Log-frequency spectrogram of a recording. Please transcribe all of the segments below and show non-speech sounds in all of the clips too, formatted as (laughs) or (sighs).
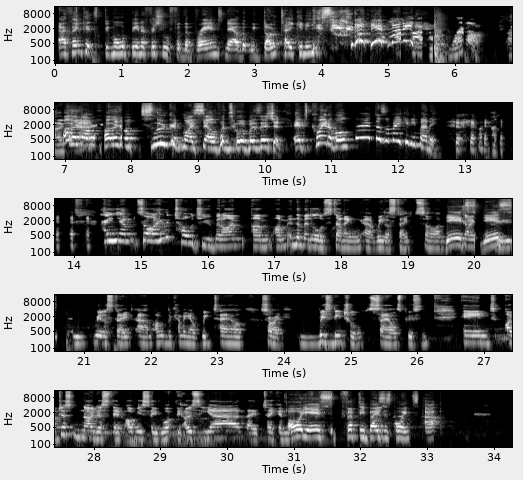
I think it's more beneficial for the brand now that we don't take any (laughs) New Zealand on air money. Wow. Okay. I think I think I'm snookered myself into a position. It's credible, but it doesn't make any money. (laughs) hey, um, so I haven't told you, but I'm I'm I'm in the middle of studying uh, real estate. So I'm yes, going yes, real estate. Um, I'm becoming a retail, sorry, residential salesperson, and I've just noticed that obviously what the OCR they've taken. Oh yes, fifty basis points up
